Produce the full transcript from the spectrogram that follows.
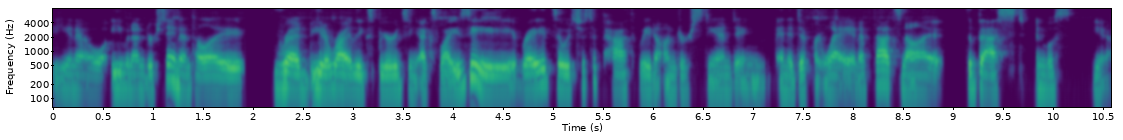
you know, even understand until I read, you know, Riley experiencing XYZ, right? So it's just a pathway to understanding in a different way. And if that's not the best and most you know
